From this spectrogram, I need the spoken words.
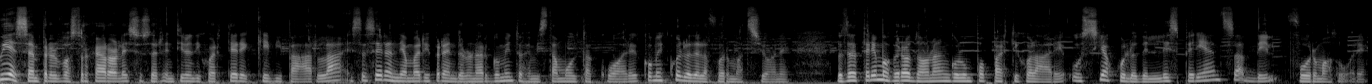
Qui è sempre il vostro caro Alessio Sorrentino di Quartiere che vi parla e stasera andiamo a riprendere un argomento che mi sta molto a cuore, come quello della formazione. Lo tratteremo però da un angolo un po' particolare, ossia quello dell'esperienza del formatore.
